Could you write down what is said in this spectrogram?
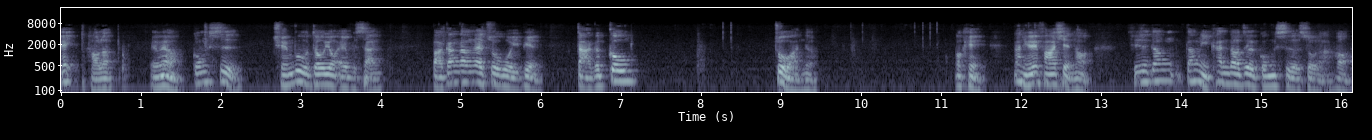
哎，好了，有没有公式？全部都用 F 三，把刚刚再做过一遍，打个勾，做完了。OK，那你会发现哈，其实当当你看到这个公式的时候啦，哈，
